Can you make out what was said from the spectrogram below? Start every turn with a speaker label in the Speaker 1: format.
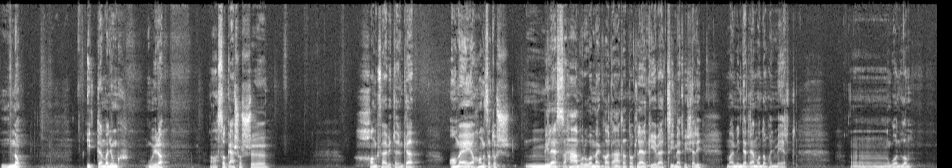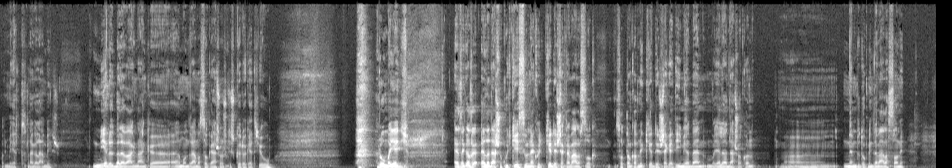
Speaker 1: No, itten vagyunk újra a szokásos hangfelvételünkkel, amely a hangzatos Mi lesz a háborúban meghalt ártatlanok lelkével címet viseli. Majd mindjárt elmondom, hogy miért. Gondolom, hogy miért legalábbis. Mielőtt belevágnánk, elmondanám a szokásos kis köröket, jó? Róma jegy. Ezek az eladások úgy készülnek, hogy kérdésekre válaszolok. Szoktam kapni kérdéseket e-mailben, vagy előadásokon. Nem tudok mindre válaszolni.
